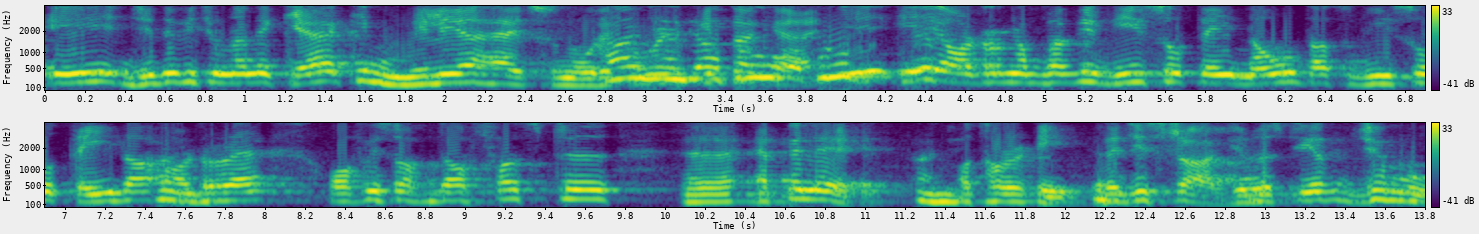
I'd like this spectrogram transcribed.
ਇਹ ਜਿਹਦੇ ਵਿੱਚ ਉਹਨਾਂ ਨੇ ਕਿਹਾ ਕਿ ਮਿਲਿਆ ਹੈ ਇਸ ਨੂੰ ਹਾਂਜੀ, ਕੀਤਾ ਗਿਆ ਹੈ। ਇਹ ਇਹ ਆਰਡਰ ਨੰਬਰ ਵੀ 2023 9 10 2023 ਦਾ। ਆਰਡਰ ਹੈ ਆਫਿਸ ਆਫ ਦਾ first appellate. Authority registrar university of Jammu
